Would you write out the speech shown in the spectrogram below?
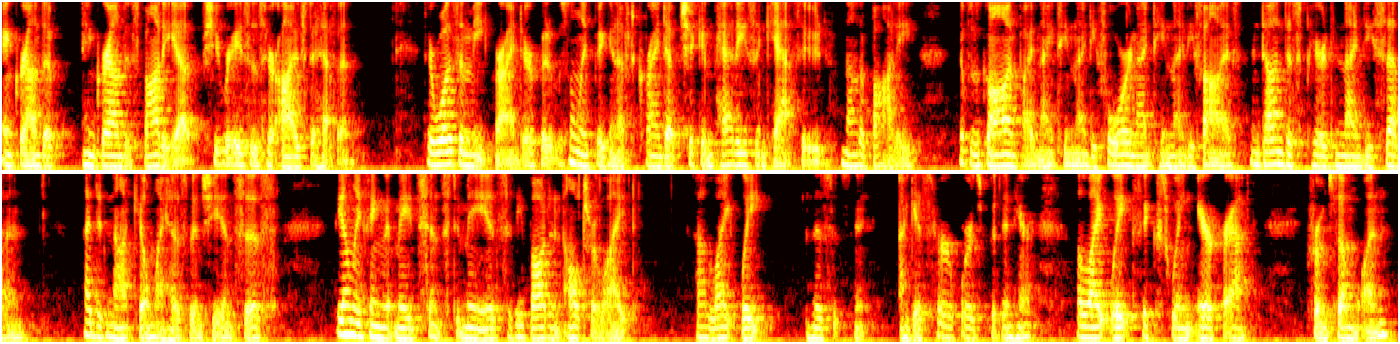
and ground up and ground his body up, she raises her eyes to heaven. There was a meat grinder, but it was only big enough to grind up chicken patties and cat food, not a body. It was gone by 1994 1995, and Don disappeared in 97. I did not kill my husband, she insists. The only thing that made sense to me is that he bought an ultralight, a lightweight, this is, I guess, her words put in here, a lightweight fixed wing aircraft from someone.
